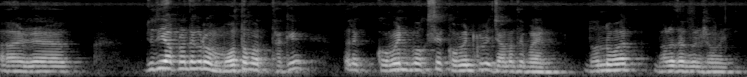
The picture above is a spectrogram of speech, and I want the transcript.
আর যদি আপনাদের কোনো মতামত থাকে, তাহলে কমেন্ট বক্সে কমেন্ট করে জানাতে পারেন। ধন্যবাদ। ভালো থাকবেন সবাই।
